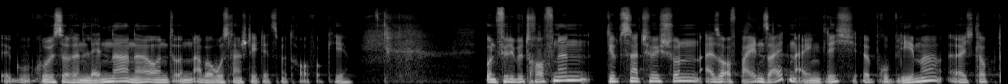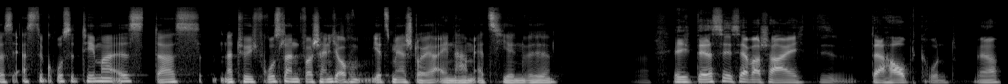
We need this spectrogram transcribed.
äh, größeren Länder, ne? Und, und aber Russland steht jetzt mit drauf, okay. Und für die Betroffenen gibt es natürlich schon, also auf beiden Seiten eigentlich, äh, Probleme. Äh, ich glaube, das erste große Thema ist, dass natürlich Russland wahrscheinlich auch jetzt mehr Steuereinnahmen erzielen will. Das ist ja wahrscheinlich der Hauptgrund. Ja.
